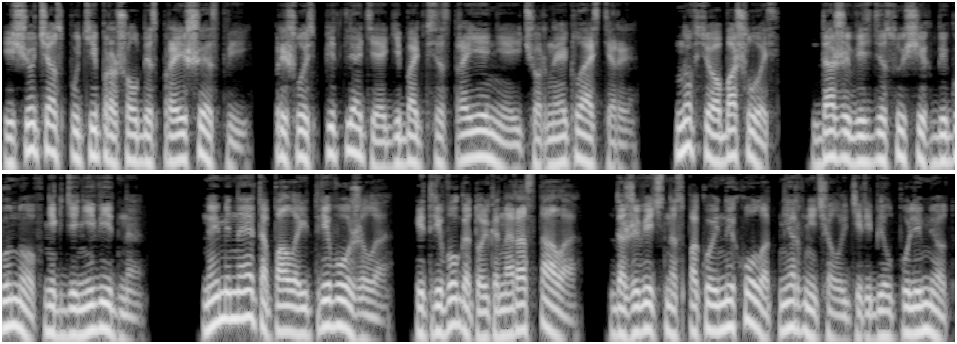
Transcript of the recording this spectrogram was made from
Еще час пути прошел без происшествий. Пришлось петлять и огибать все строения и черные кластеры. Но все обошлось. Даже вездесущих бегунов нигде не видно. Но именно это Пало и тревожило. И тревога только нарастала. Даже вечно спокойный холод нервничал и теребил пулемет.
